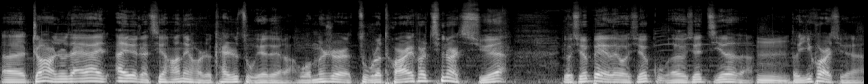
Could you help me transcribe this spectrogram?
呃，正好就是在爱爱乐者琴行那会儿就开始组乐队了。我们是组着团儿一块儿去那儿学，有学贝斯，有学鼓的，有学吉他的，嗯都一块儿学。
